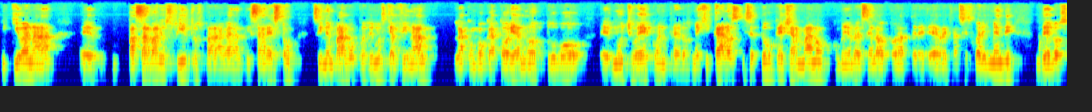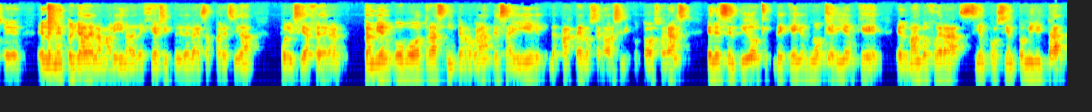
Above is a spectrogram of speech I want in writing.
y que iban a eh, pasar varios filtros para garantizar esto. Sin embargo, pues vimos que al final la convocatoria no tuvo eh, mucho eco entre los mexicanos y se tuvo que echar mano, como ya lo decía la doctora Tere Guerra y Francisco Arismendi, de los eh, elementos ya de la Marina, del Ejército y de la desaparecida Policía Federal. También hubo otras interrogantes ahí de parte de los senadores y diputados federales en el sentido de que ellos no querían que el mando fuera 100% militar,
